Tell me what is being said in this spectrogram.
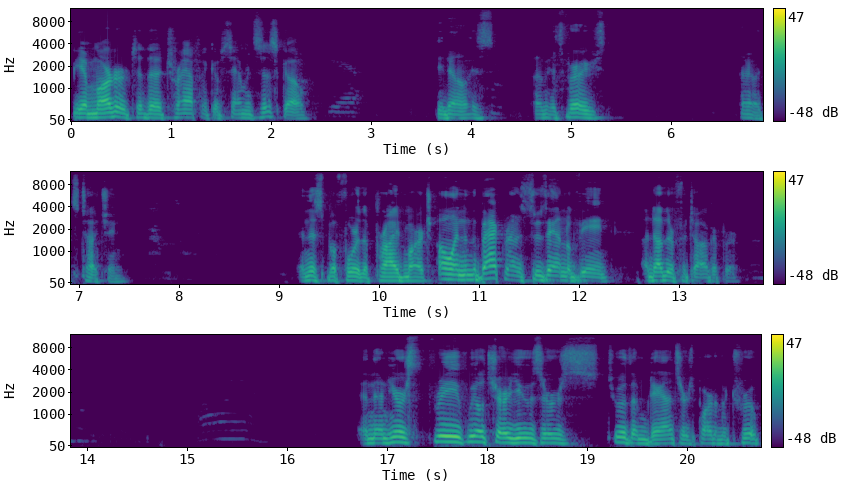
be a martyr to the traffic of San Francisco. You know, is, I mean, it's very, I don't know, it's touching. And this is before the Pride March. Oh, and in the background is Suzanne Levine, another photographer. And then here's three wheelchair users, two of them dancers, part of a troupe.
